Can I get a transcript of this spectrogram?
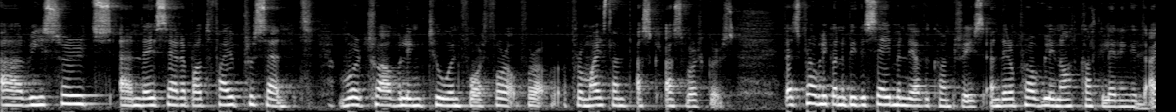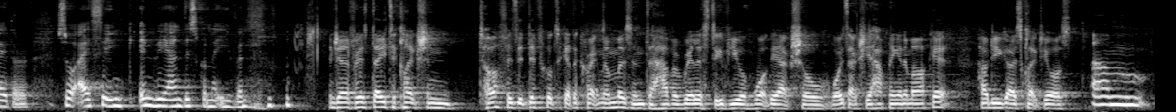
uh, research and they said about 5% were traveling to and forth for, for, from Iceland as, as workers that's probably going to be the same in the other countries, and they're probably not calculating it mm. either. So I think in the end, it's going to even. and Jennifer, is data collection tough? Is it difficult to get the correct numbers and to have a realistic view of what the actual what is actually happening in the market? How do you guys collect yours? Um,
